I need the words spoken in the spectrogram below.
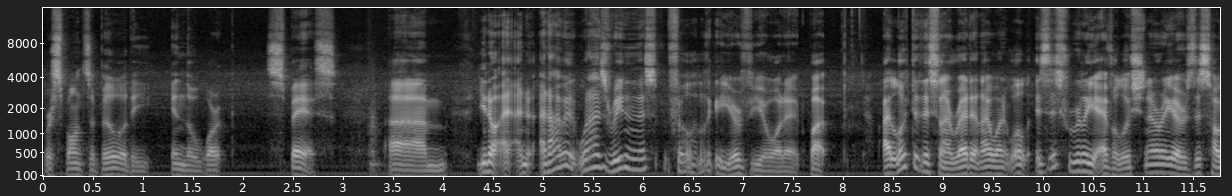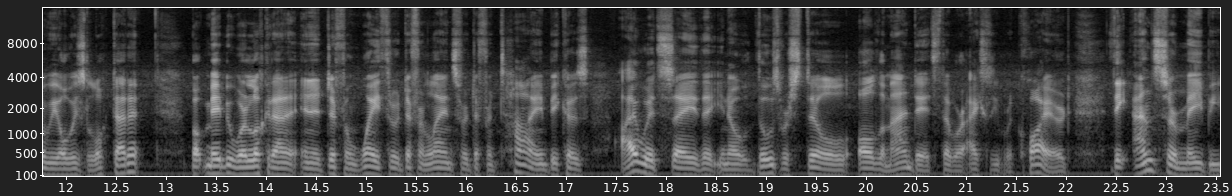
responsibility in the work space. Um, you know, and and I when I was reading this, Phil, look at your view on it, but I looked at this and I read it and I went, well, is this really evolutionary or is this how we always looked at it? But maybe we're looking at it in a different way through a different lens for a different time because I would say that you know those were still all the mandates that were actually required. The answer may be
